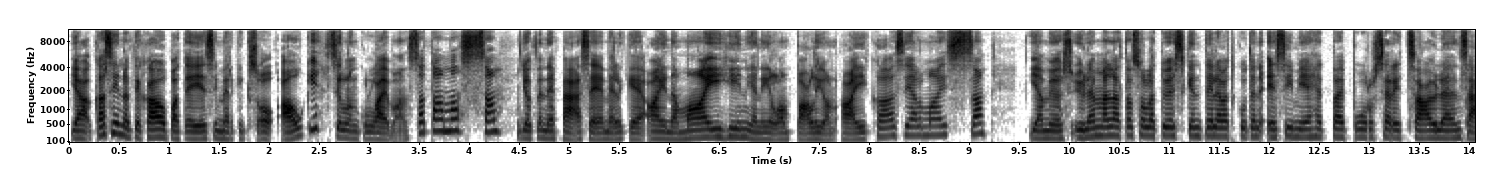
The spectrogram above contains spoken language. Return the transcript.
Ja kasinot ja kaupat ei esimerkiksi ole auki silloin, kun laiva on satamassa, joten ne pääsee melkein aina maihin ja niillä on paljon aikaa siellä maissa. Ja myös ylemmällä tasolla työskentelevät, kuten esimiehet tai purserit, saa yleensä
